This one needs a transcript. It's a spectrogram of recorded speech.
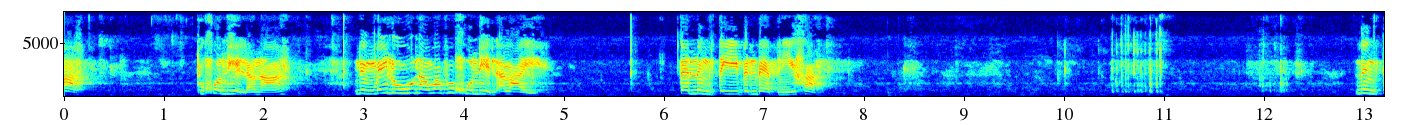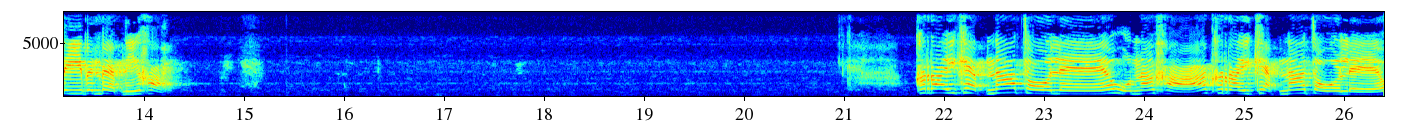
อะ ทุกคนเห็นแล้วนะ หนึ่งไม่รู้นะว่าพวกคุณเห็นอะไร แต่หนึ่งตีเป็นแบบนี้ค่ะ หนึ่งตีเป็นแบบนี้ค่ะ ใครแคปหน้าจอแล้วนะคะ ใครแคปหน้าจอแล้ว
